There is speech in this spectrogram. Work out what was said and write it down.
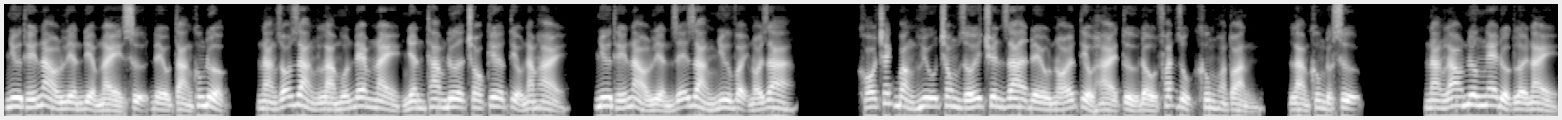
như thế nào liền điểm này sự đều tàng không được, nàng rõ ràng là muốn đem này nhân tham đưa cho kia tiểu Nam Hải, như thế nào liền dễ dàng như vậy nói ra. Khó trách bằng hưu trong giới chuyên gia đều nói tiểu hải tử đầu phát dục không hoàn toàn, làm không được sự. Nàng lao nương nghe được lời này,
